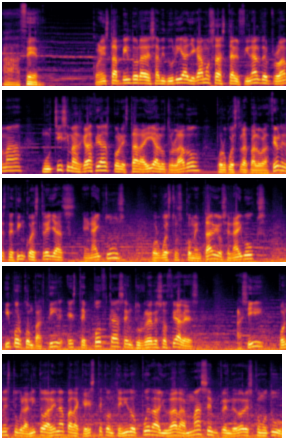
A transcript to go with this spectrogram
a hacer. Con esta píldora de sabiduría llegamos hasta el final del programa. Muchísimas gracias por estar ahí al otro lado, por vuestras valoraciones de 5 estrellas en iTunes, por vuestros comentarios en iBooks y por compartir este podcast en tus redes sociales. Así pones tu granito de arena para que este contenido pueda ayudar a más emprendedores como tú.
